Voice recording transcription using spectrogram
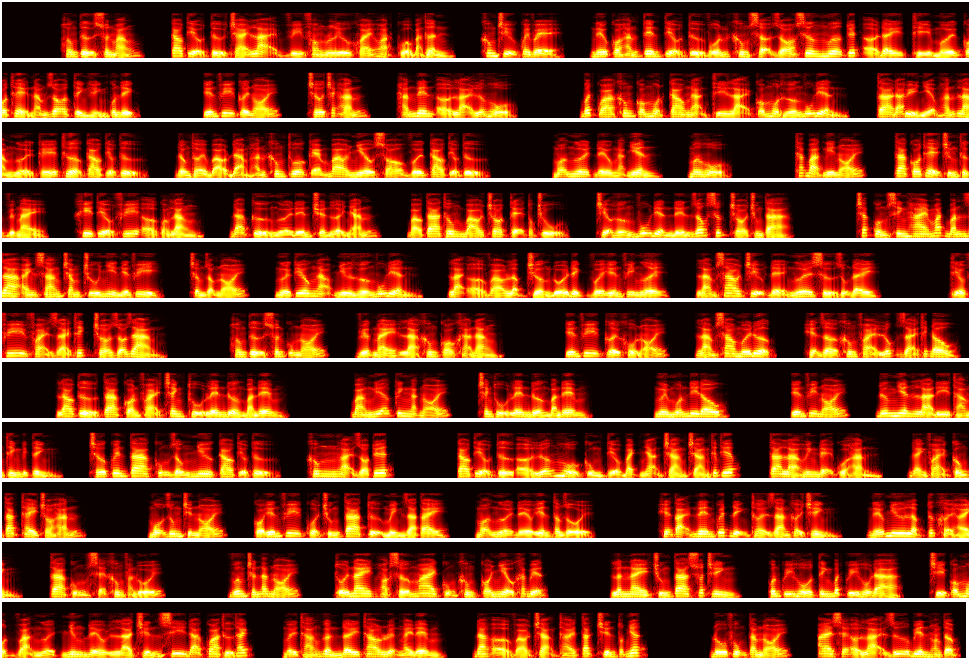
Hồng tử Xuân mắng, cao tiểu tử trái lại vì phong lưu khoái hoạt của bản thân, không chịu quay về, nếu có hắn tên tiểu tử vốn không sợ gió sương mưa tuyết ở đây thì mới có thể nắm rõ tình hình quân địch. Yến Phi cười nói, chớ trách hắn, hắn nên ở lại lưỡng hồ. Bất quá không có một cao ngạn thì lại có một hướng vũ điển, ta đã ủy nhiệm hắn làm người kế thừa cao tiểu tử, đồng thời bảo đảm hắn không thua kém bao nhiêu so với cao tiểu tử. Mọi người đều ngạc nhiên, mơ hồ. Thác bạt nghi nói, ta có thể chứng thực việc này, khi tiểu phi ở Quảng Lăng, đã cử người đến truyền lời nhắn, bảo ta thông báo cho tệ tộc chủ, triệu hướng vũ điển đến dốc sức cho chúng ta. Chắc cùng sinh hai mắt bắn ra ánh sáng chăm chú nhìn Yến Phi, trầm giọng nói, người kiêu ngạo như hướng vũ điển, lại ở vào lập trường đối địch với Yến Phi ngươi, làm sao chịu để ngươi sử dụng đây? Tiểu Phi phải giải thích cho rõ ràng. Hồng Tử Xuân cũng nói, việc này là không có khả năng. Yến Phi cười khổ nói, làm sao mới được, hiện giờ không phải lúc giải thích đâu. Lao tử ta còn phải tranh thủ lên đường ban đêm. Bàng Nghĩa kinh ngạc nói, tranh thủ lên đường ban đêm. Người muốn đi đâu? Yến Phi nói, đương nhiên là đi thám thính địch tình, chớ quên ta cũng giống như cao tiểu tử, không ngại gió tuyết. Cao tiểu tử ở lưỡng hồ cùng tiểu bạch nhạn chàng chàng tiếp tiếp, ta là huynh đệ của hắn, đành phải công tác thay cho hắn. Mộ Dung Chiến nói, có Yến Phi của chúng ta tự mình ra tay, mọi người đều yên tâm rồi. Hiện tại nên quyết định thời gian khởi trình, nếu như lập tức khởi hành, ta cũng sẽ không phản đối. Vương Trấn Đắc nói, tối nay hoặc sớm mai cũng không có nhiều khác biệt. Lần này chúng ta xuất trình, quân quý hồ tinh bất quý hồ đa, chỉ có một vạn người nhưng đều là chiến sĩ đã qua thử thách, mấy tháng gần đây thao luyện ngày đêm, đang ở vào trạng thái tác chiến tốt nhất. Đô Phụng Tam nói, ai sẽ ở lại giữ biên hoang tập.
